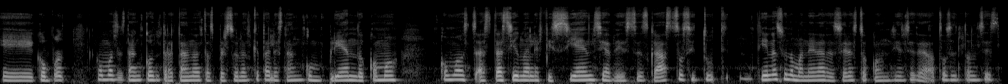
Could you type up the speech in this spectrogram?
eh, cómo, cómo se están contratando a estas personas, qué tal están cumpliendo, cómo, cómo está haciendo la eficiencia de esos gastos. Si tú tienes una manera de hacer esto con ciencia de datos, entonces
